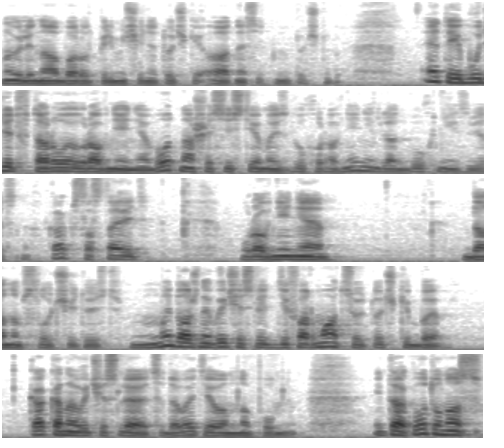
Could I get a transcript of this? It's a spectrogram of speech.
ну или наоборот, перемещение точки А относительно точки Б, это и будет второе уравнение. Вот наша система из двух уравнений для двух неизвестных. Как составить уравнение в данном случае? То есть мы должны вычислить деформацию точки Б. Как она вычисляется? Давайте я вам напомню. Итак, вот у нас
